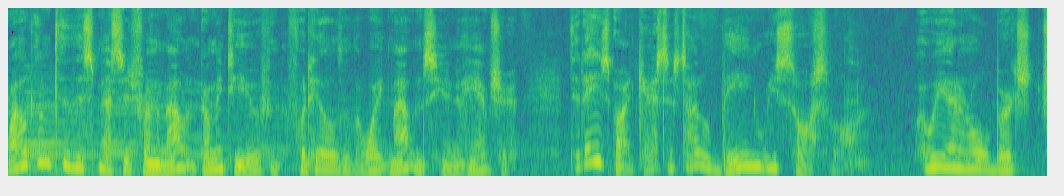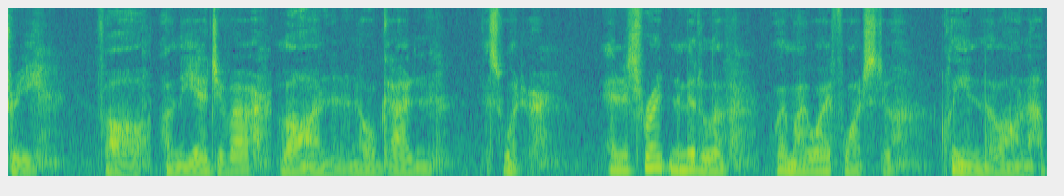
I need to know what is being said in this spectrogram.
Welcome to this message from the mountain, coming to you from the foothills of the White Mountains here in New Hampshire. Today's podcast is titled Being Resourceful. Well, we had an old birch tree fall on the edge of our lawn in an old garden this winter. And it's right in the middle of where my wife wants to clean the lawn up.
